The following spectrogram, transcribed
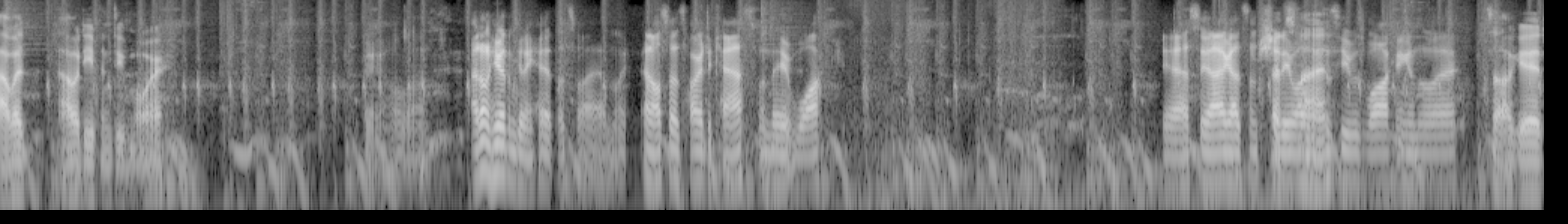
I would, I would even do more. Okay, hold on. I don't hear them getting hit, that's why I'm like. And also, it's hard to cast when they walk. Yeah, see, I got some shitty That's ones because he was walking in the way. It's all good.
